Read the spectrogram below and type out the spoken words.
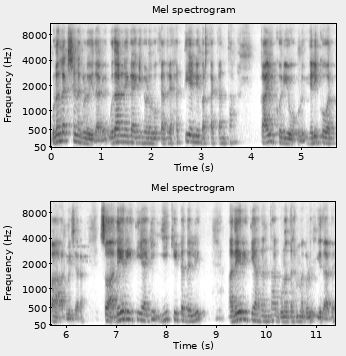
ಗುಣಲಕ್ಷಣಗಳು ಇದ್ದಾವೆ ಉದಾಹರಣೆಗಾಗಿ ಹೇಳಬೇಕಾದ್ರೆ ಹತ್ತಿಯಲ್ಲಿ ಬರ್ತಕ್ಕಂತಹ ಕಾಯಿ ಕೊರಿಯುವ ಹುಳು ಹೆಲಿಕೋವರ್ಪ ಆರ್ಮಿಜರ. ಸೊ ಅದೇ ರೀತಿಯಾಗಿ ಈ ಕೀಟದಲ್ಲಿ ಅದೇ ರೀತಿಯಾದಂತಹ ಗುಣಧರ್ಮಗಳು ಇದಾವೆ.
